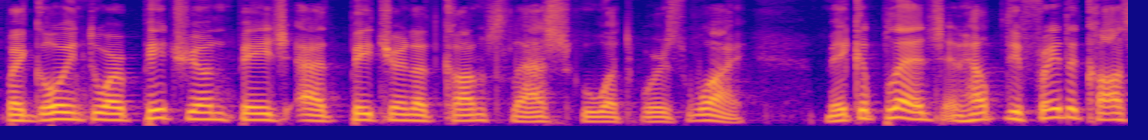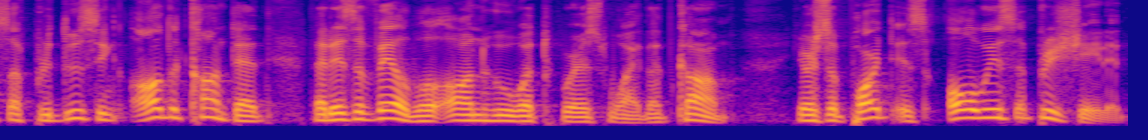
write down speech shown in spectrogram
by going to our Patreon page at patreon.com slash who what where's why. Make a pledge and help defray the cost of producing all the content that is available on whowhatwhere'swhy.com. Your support is always appreciated.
